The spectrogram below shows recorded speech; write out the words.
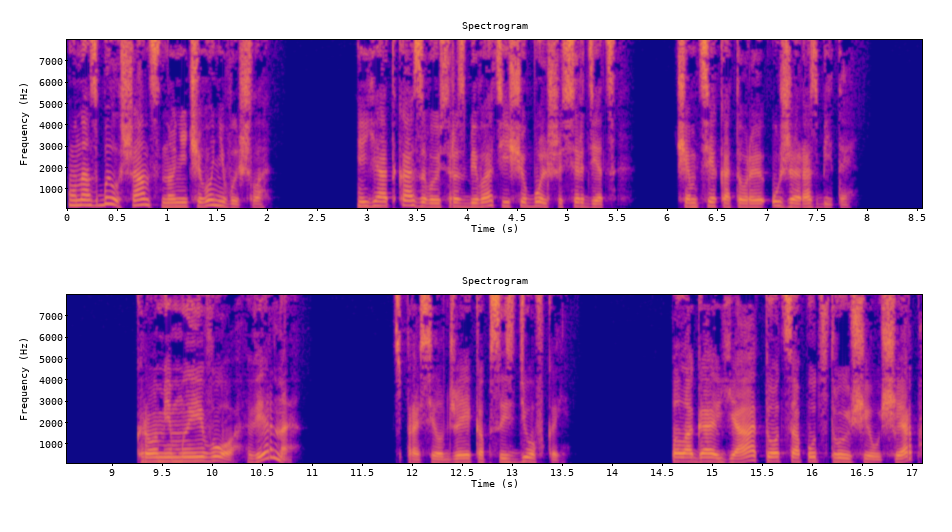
У нас был шанс, но ничего не вышло. И я отказываюсь разбивать еще больше сердец, чем те, которые уже разбиты. «Кроме моего, верно?» — спросил Джейкоб с издевкой. «Полагаю, я тот сопутствующий ущерб,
